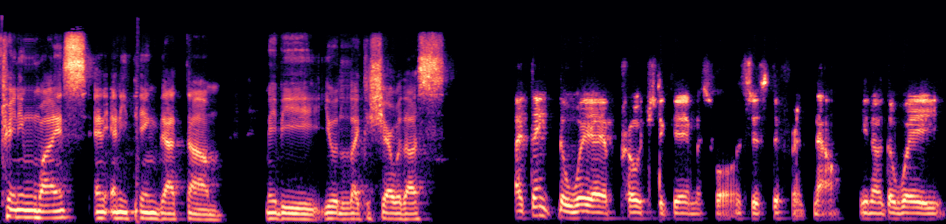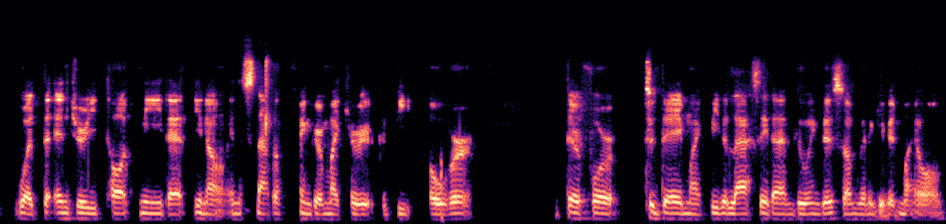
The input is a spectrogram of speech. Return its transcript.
training wise, and anything that um, maybe you would like to share with us I think the way I approach the game as well is just different now. You know, the way what the injury taught me that, you know, in a snap of a finger, my career could be over. Therefore, today might be the last day that I'm doing this. So I'm going to give it my all.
